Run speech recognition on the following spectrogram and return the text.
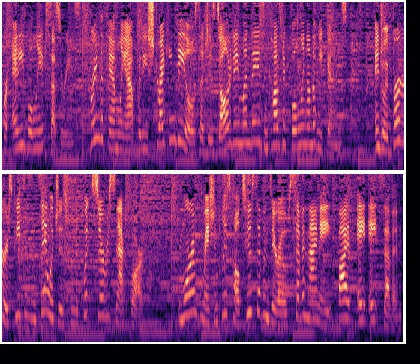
for any bowling accessories. Bring the family out for these striking deals such as Dollar Day Mondays and Cosmic Bowling on the weekends. Enjoy burgers, pizzas, and sandwiches from the quick service snack bar. For more information, please call 270 798 5887.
